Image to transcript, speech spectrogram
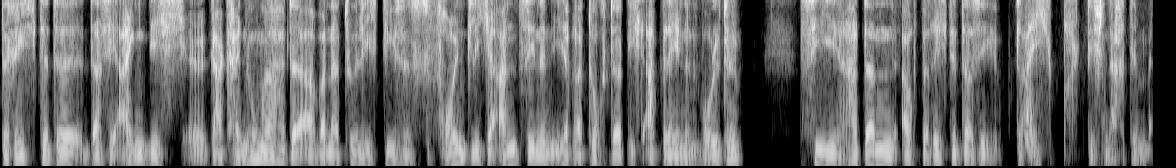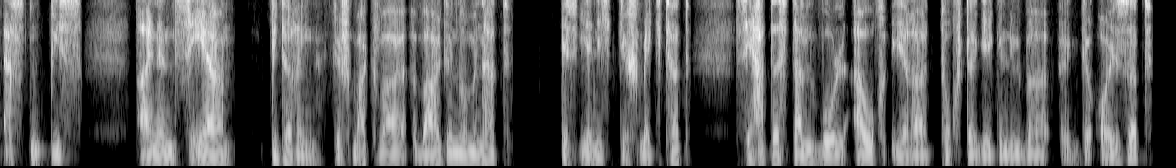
berichtete, dass sie eigentlich äh, gar keinen Hunger hatte, aber natürlich dieses freundliche Ansinnen ihrer Tochter nicht ablehnen wollte. Sie hat dann auch berichtet, dass sie gleich praktisch nach dem ersten Biss einen sehr bitteren Geschmack war, wahrgenommen hat, es ihr nicht geschmeckt hat. Sie hat es dann wohl auch ihrer Tochter gegenüber äh, geäußert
